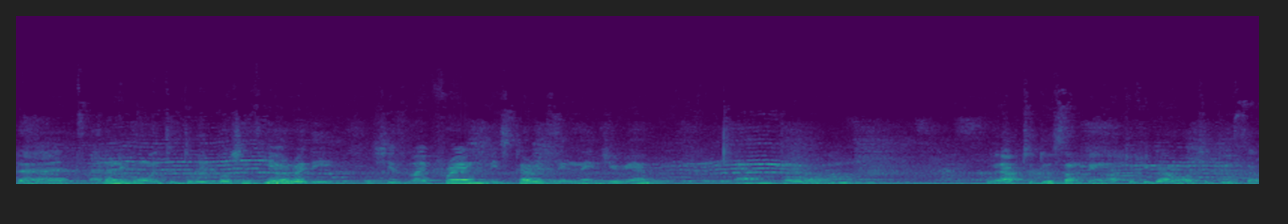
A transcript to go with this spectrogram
that i don't even want to do it but she's here already. She's my friend miss Tourism nigeria. And um, we have to do something we have to figure out what to do. So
